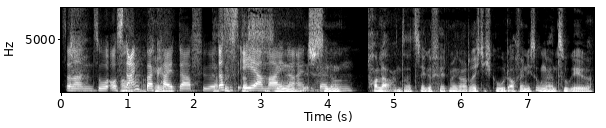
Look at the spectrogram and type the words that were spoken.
sondern so aus oh, Dankbarkeit okay. dafür. Das, das ist, ist, eher meine ein, Einstellung toller Ansatz. Der gefällt mir gerade richtig gut, auch wenn ich es ungern zugebe.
